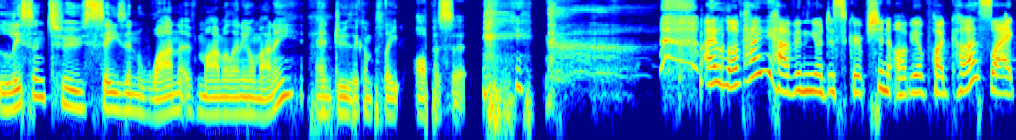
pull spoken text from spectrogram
Listen to season one of My Millennial Money and do the complete opposite. I love how you have in your description of your podcast, like,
